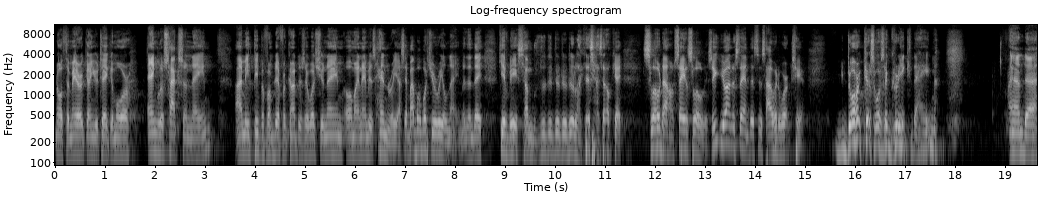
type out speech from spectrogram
North America and you take a more Anglo Saxon name. I meet people from different countries. Say, "What's your name?" "Oh, my name is Henry." I say, "But what's your real name?" And then they give me some like this. I said, "Okay." Slow down, say it slowly. So you understand this is how it works here. Dorcas was a Greek name, and, uh,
